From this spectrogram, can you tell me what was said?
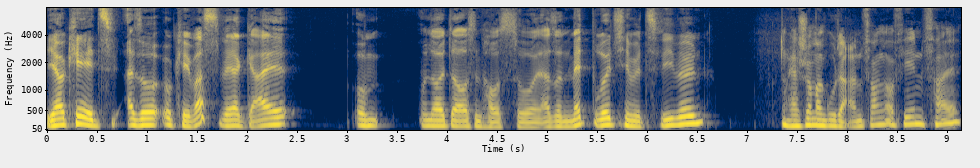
Ja, okay, jetzt, also, okay, was wäre geil, um, um Leute aus dem Haus zu holen? Also ein Mettbrötchen mit Zwiebeln. ja, schon mal ein guter Anfang auf jeden Fall.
